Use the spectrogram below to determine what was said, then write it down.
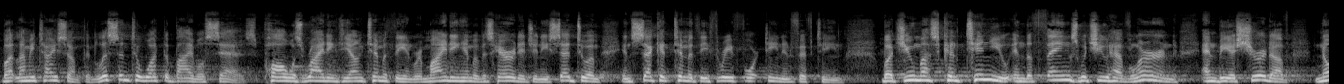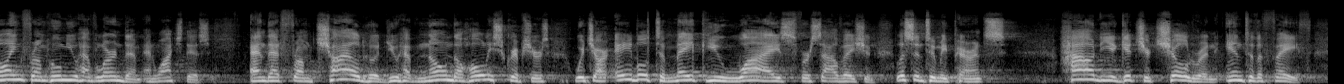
But let me tell you something. Listen to what the Bible says. Paul was writing to young Timothy and reminding him of his heritage, and he said to him in 2 Timothy 3 14 and 15, But you must continue in the things which you have learned and be assured of, knowing from whom you have learned them. And watch this. And that from childhood you have known the Holy Scriptures, which are able to make you wise for salvation. Listen to me, parents. How do you get your children into the faith?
